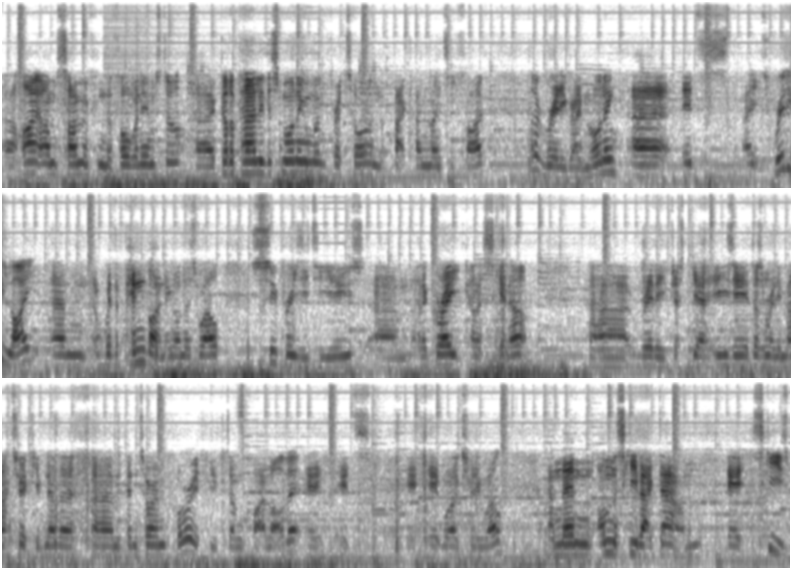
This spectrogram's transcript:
Uh, hi, I'm Simon from the Fort William store. Uh, got up early this morning and went for a tour on the Backland 95. Had a really great morning. Uh, it's it's really light um, with the pin binding on as well. Super easy to use. Um, had a great kind of skin up. Really just yeah easy. It doesn't really matter if you've never um, been touring before. If you've done quite a lot of it, it it's it, it, works really well. And then on the ski back down, it skis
